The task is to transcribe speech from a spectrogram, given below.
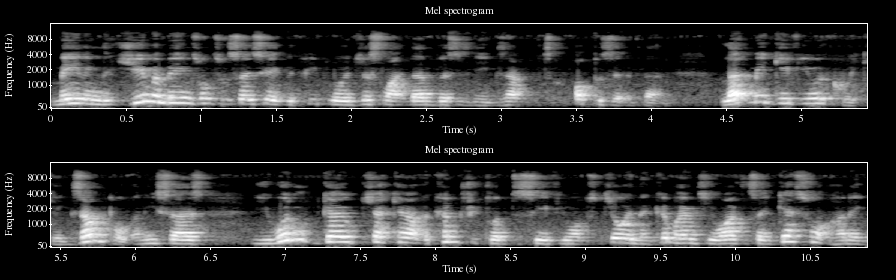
meaning that human beings want to associate with people who are just like them versus the exact opposite of them. Let me give you a quick example. And he says, You wouldn't go check out a country club to see if you want to join, then come home to your wife and say, Guess what, honey?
